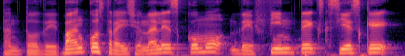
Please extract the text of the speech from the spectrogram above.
tanto de bancos tradicionales como de fintechs, si es que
